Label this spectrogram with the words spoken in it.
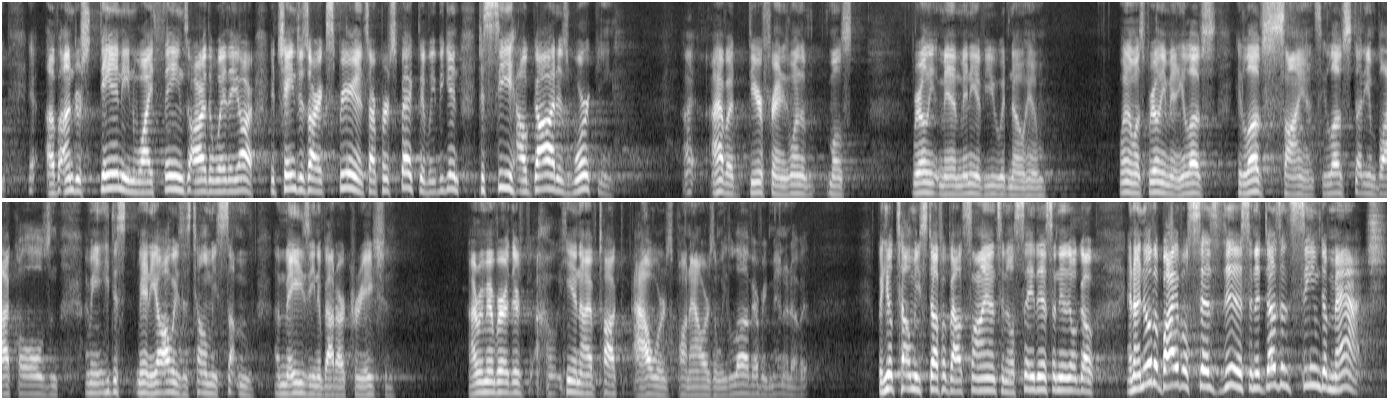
of understanding why things are the way they are. It changes our experience, our perspective. We begin to see how God is working. I, I have a dear friend, he's one of the most brilliant men. Many of you would know him. One of the most brilliant men. He loves, he loves science. He loves studying black holes. And I mean, he just, man, he always is telling me something amazing about our creation. I remember oh, he and I have talked hours upon hours, and we love every minute of it. But he'll tell me stuff about science, and he'll say this, and then he'll go, and I know the Bible says this, and it doesn't seem to match,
